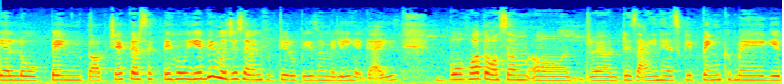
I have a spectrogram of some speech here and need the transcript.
yellow pink तो आप चेक कर सकते हो। ये भी मुझे सेवन फिफ्टी रुपीज़ में मिली है गाइज़ बहुत औसम डिज़ाइन uh, है इसकी। पिंक में ये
